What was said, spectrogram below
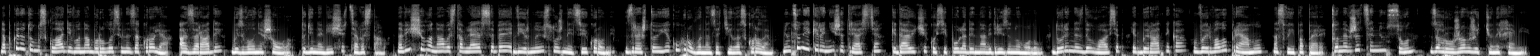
На покинутому складі вона боролася не за короля, а заради визволення Шоула. Тоді навіщо ця вистава? Навіщо вона виставляє себе вірною служницею корони? Зрештою, яку гру вона затіла з королем? Мінцун, як і раніше трясця, кидаючи косі погляди на відрізану голову. Дорін не здивувався б, якби ратника вирвало прямо на свої папери. То невже це Мюнсон загрожував життю Нехемії?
